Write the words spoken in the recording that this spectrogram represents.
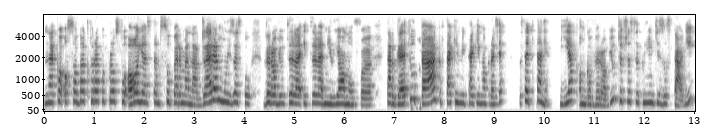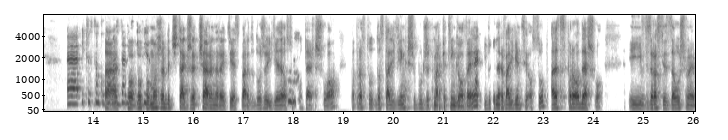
jako osoba, która po prostu, o, jestem super menadżerem, mój zespół wyrobił tyle i tyle milionów e, targetu, tak, w takim i takim okresie. Dostaję pytanie, jak on go wyrobił, czy wszyscy klienci zostali e, i czy chcą kupować Tak, dalej bo, bo, bo może być tak, że churn rate jest bardzo duży i wiele osób Mhm. odeszło. Po prostu dostali większy budżet marketingowy Tak. i wygenerowali więcej osób, ale sporo odeszło. I wzrost jest załóżmy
